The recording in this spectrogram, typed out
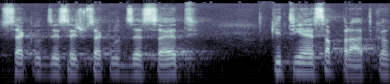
século XVI para século XVII, que tinha essa prática,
